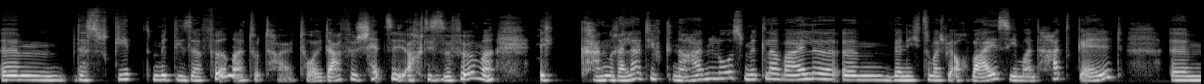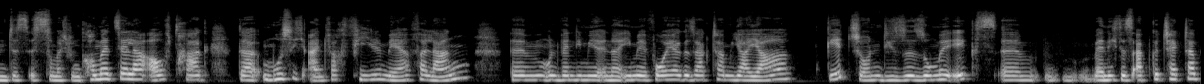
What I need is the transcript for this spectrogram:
Ähm, das geht mit dieser Firma total toll. Dafür schätze ich auch diese Firma. Ich kann relativ gnadenlos mittlerweile, ähm, wenn ich zum Beispiel auch weiß, jemand hat Geld, ähm, das ist zum Beispiel ein kommerzieller Auftrag, da muss ich einfach viel mehr verlangen. Ähm, und wenn die mir in der E-Mail vorher gesagt haben, ja, ja, geht schon, diese Summe X, äh, wenn ich das abgecheckt habe,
